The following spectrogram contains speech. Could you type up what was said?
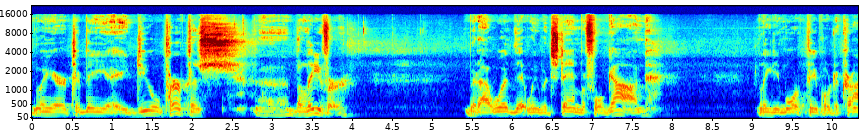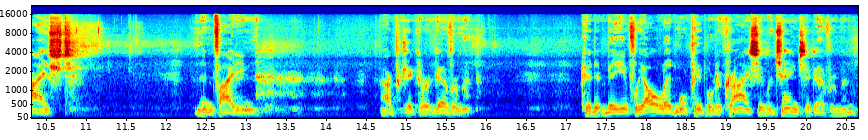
We are to be a dual purpose uh, believer. But I would that we would stand before God, leading more people to Christ than fighting our particular government. Could it be if we all led more people to Christ, it would change the government?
